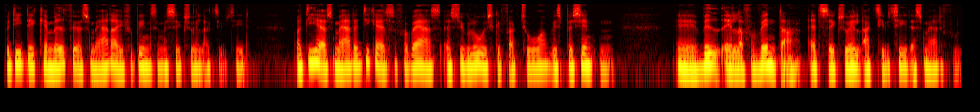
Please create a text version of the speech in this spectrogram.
fordi det kan medføre smerter i forbindelse med seksuel aktivitet. Og de her smerter, de kan altså forværres af psykologiske faktorer, hvis patienten øh, ved eller forventer, at seksuel aktivitet er smertefuld.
